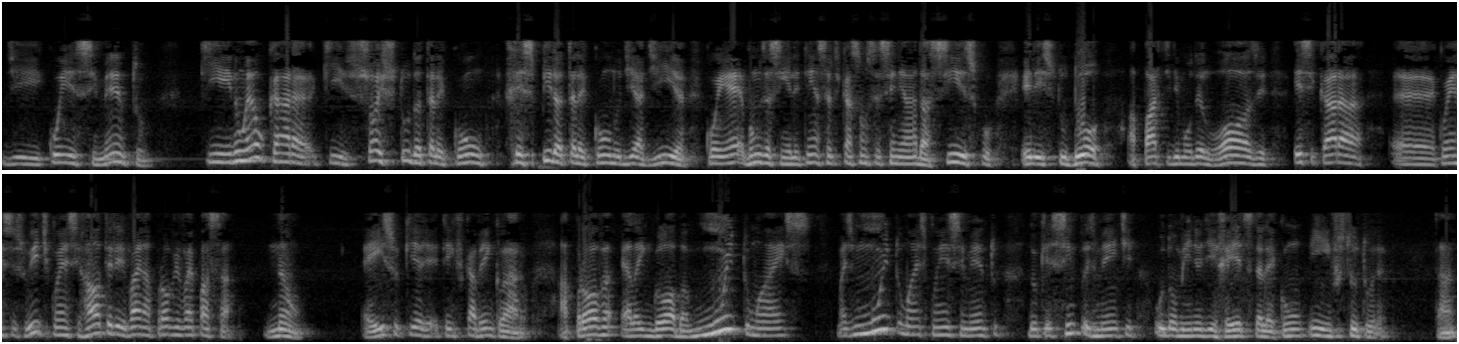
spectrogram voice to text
de conhecimento que não é o cara que só estuda telecom, respira telecom no dia a dia, conhece, vamos dizer assim, ele tem a certificação CCNA da Cisco, ele estudou a parte de modelo OSI, esse cara é, conhece switch, conhece router, ele vai na prova e vai passar. Não. É isso que tem que ficar bem claro. A prova ela engloba muito mais, mas muito mais conhecimento do que simplesmente o domínio de redes, telecom e infraestrutura. Tá?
